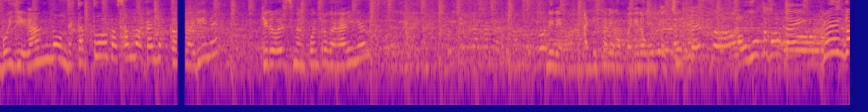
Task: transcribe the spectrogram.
voy llegando donde está todo pasando acá en los. Quiero ver si me encuentro con alguien. Mire, aquí está mi compañero Augusto Schuster. Augusto, ¿cómo estás? Venga,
